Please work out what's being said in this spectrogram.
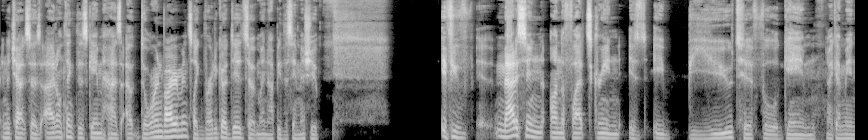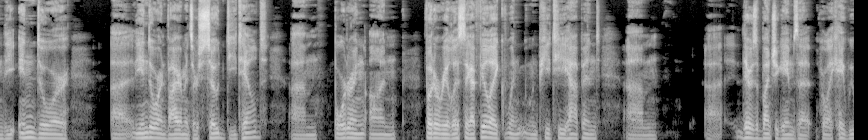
in the chat says, I don't think this game has outdoor environments like Vertigo did, so it might not be the same issue. If you've Madison on the flat screen is a beautiful game. Like I mean, the indoor, uh, the indoor environments are so detailed, um, bordering on photorealistic. I feel like when when PT happened, um, uh, there was a bunch of games that were like, hey, we,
